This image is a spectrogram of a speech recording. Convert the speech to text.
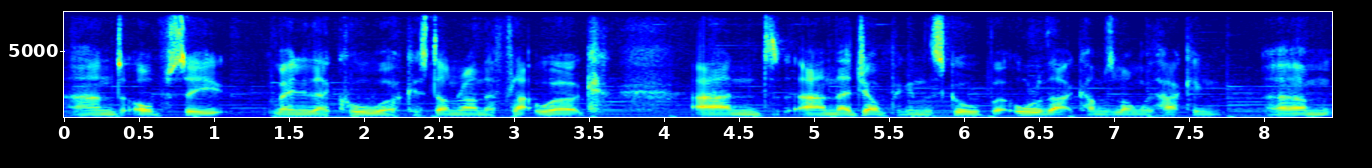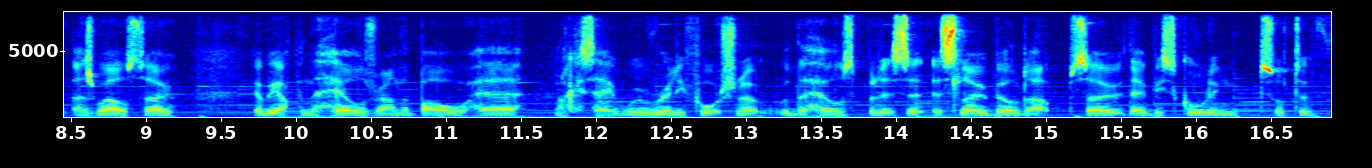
and obviously, mainly their core work is done around their flat work and, and their jumping in the school, but all of that comes along with hacking um, as well. So It'll be up in the hills around the bowl here. Like I say, we're really fortunate with the hills, but it's a, a slow build up. So they'd be schooling sort of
